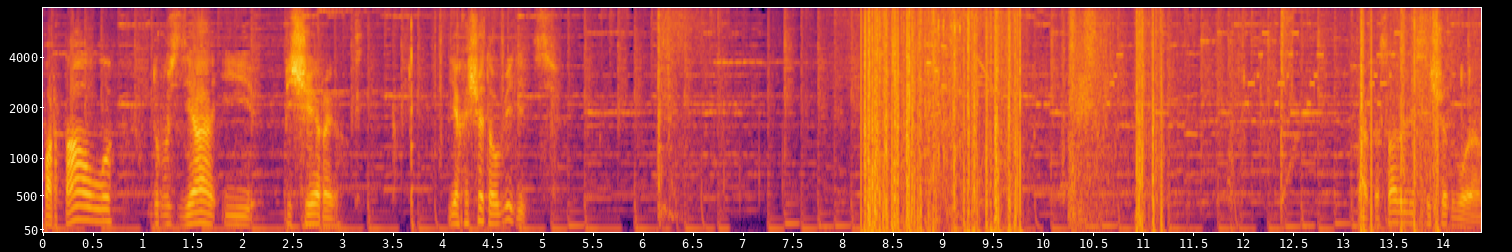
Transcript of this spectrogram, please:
портал, друзья и пещеры. Я хочу это увидеть. Остались еще двое.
